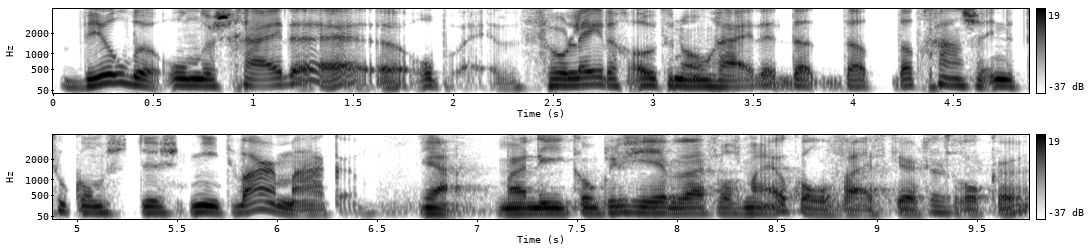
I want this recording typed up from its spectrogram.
wilde onderscheiden, hè, eh, op eh, volledig autonoom rijden, dat, dat, dat gaan ze in de toekomst dus niet waarmaken? Ja, maar die conclusie hebben wij volgens mij ook al vijf keer getrokken.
